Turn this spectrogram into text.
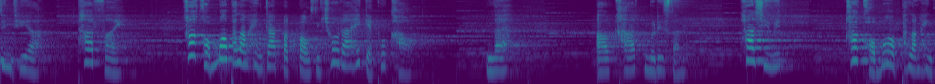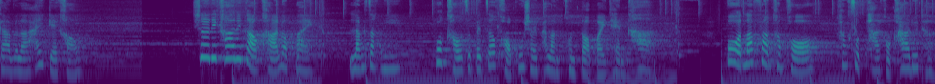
ซินเทียธาตุไฟ ข้าขอมอบพลังแห่งการปัดเป่าสิ่งชั่วร้ายให้แก่พวกเขา และอัลคาร์ดมริสัน ถ้าชีวิต ข้าขอมอบพลังแห่งการเวลาให้แก่เขา ชื่อที่ข้าได้กล่าวขานออกไป หลังจากนี้พวกเขาจะเป็นเจ้าของผู้ใช้พลังคนต่อไปแทนข้า โปรดรับฟังคำขอครั้งสุดท้ายของข้าด้วยเถิด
